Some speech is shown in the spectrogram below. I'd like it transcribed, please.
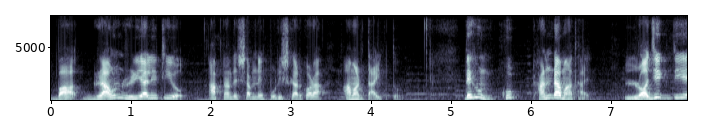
বা গ্রাউন্ড রিয়ালিটিও আপনাদের সামনে পরিষ্কার করা আমার দায়িত্ব। দেখুন, খুব ঠান্ডা মাথায় লজিক দিয়ে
